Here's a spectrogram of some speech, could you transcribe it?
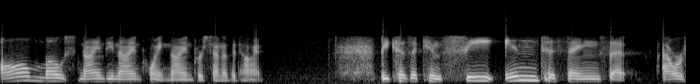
almost 99.9% of the time because it can see into things that our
